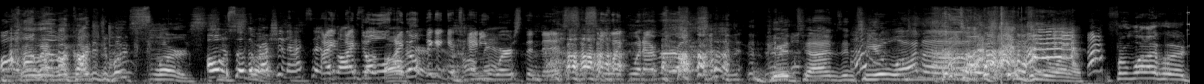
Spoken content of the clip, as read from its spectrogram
Oh, wait, wait, what card did you put? Slurs. Oh, She's so the. Russian accent I, is I also don't. I don't think it gets Oh, any man. worse than this. So like whatever. Good times in Tijuana. Tijuana. From what I've heard,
